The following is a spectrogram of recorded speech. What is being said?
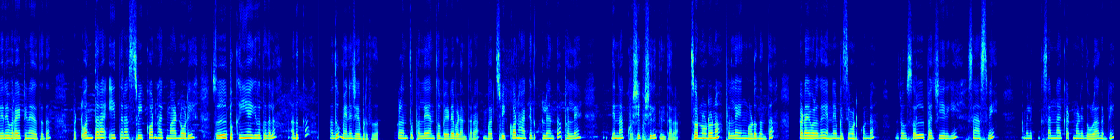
ಬೇರೆ ವೆರೈಟಿನೇ ಇರ್ತದೆ. ಬಟ್ ಒಂಥರ ಈ ಥರ ಸ್ವೀಟ್ ಕಾರ್ನ್ ಹಾಕಿ ಮಾಡಿ ನೋಡಿ ಸ್ವಲ್ಪ ಕಹಿಯಾಗಿರ್ತದಲ್ಲ ಅದಕ್ಕೆ ಅದು ಮ್ಯಾನೇಜ್ ಆಗಿಬಿಡ್ತದೆ. ಮಕ್ಕಳಂತೂ ಪಲ್ಯ ಅಂತೂ ಬೇಡ ಬೇಡ ಅಂತಾರೆ. ಬಟ್ ಸ್ವೀಟ್ ಕಾರ್ನ್ ಹಾಕಿದ ಕೂಡಲೇ ಅಂತ ಪಲ್ಯ ದಿನ ಖುಷಿ ಖುಷಿಲಿ ತಿಂತಾರೆ. ಸೊ ನೋಡೋಣ ಪಲ್ಯ ಹೆಂಗೆ ಮಾಡೋದಂತ. ಕಡಾಯಿ ಒಳಗೆ ಎಣ್ಣೆ ಬಿಸಿ ಮಾಡ್ಕೊಂಡು ಅದ್ರಾಗ ಸ್ವಲ್ಪ ಜೀರಿಗೆ, ಸಾಸಿವೆ ಆಮೇಲೆ ಸಣ್ಣಗೆ ಕಟ್ ಮಾಡಿದ ಉಳ್ಳಾಗಡ್ಡಿ,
